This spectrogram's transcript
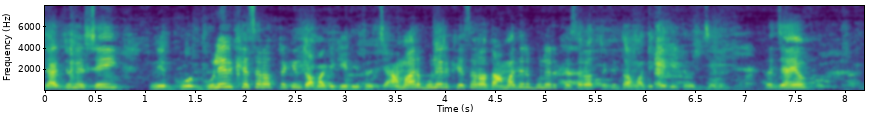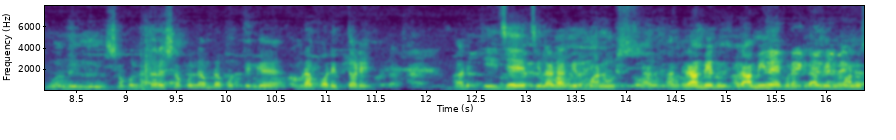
যার জন্য সেই ভুলের খেসারতটা কিন্তু আমাদেরকেই দিতে হচ্ছে। আমার ভুলের খেসারত, আমাদের ভুলের খেসারতটা কিন্তু আমাদেরকেই দিতে হচ্ছে। তো যাই হোক, সকল তরে সকলে আমরা প্রত্যেকে, আমরা পরের তরে। আর এই যে চিলাডাঙ্গের মানুষ, আর গ্রামের, গ্রামীণ, একবারে গ্রামের মানুষ,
